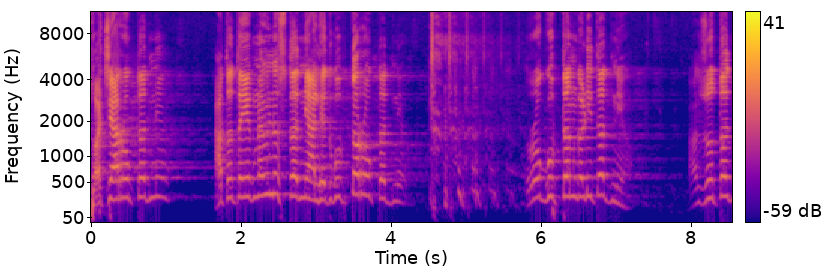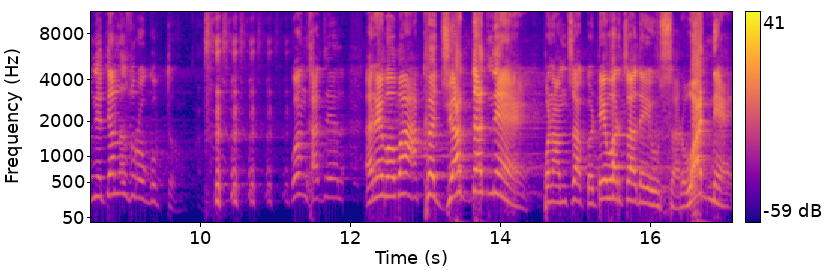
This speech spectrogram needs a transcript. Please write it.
त्वचा रोग तज्ज्ञ आता तर एक नवीनच तज्ज्ञ आलेत गुप्त रोग तज्ज्ञ रोग गुप्तनगडी तज्ज्ञ आणि जो तज्ञ त्यालाच रोग गुप्त. कोण खाते अरे बाबा अख्खं जग तज्ञ आहे पण आमचा कटेवरचा देव सर्वाज्ञ आहे.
